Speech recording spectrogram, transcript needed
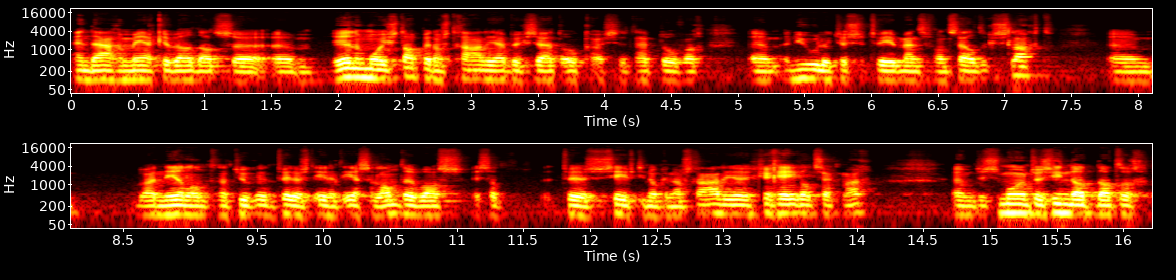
En daarin merk je wel dat ze um, hele mooie stappen in Australië hebben gezet. Ook als je het hebt over um, een huwelijk tussen twee mensen van hetzelfde geslacht. Um, waar Nederland natuurlijk in 2001 het eerste land in was, is dat 2017 ook in Australië geregeld, zeg maar. dus het is mooi om te zien dat, dat er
